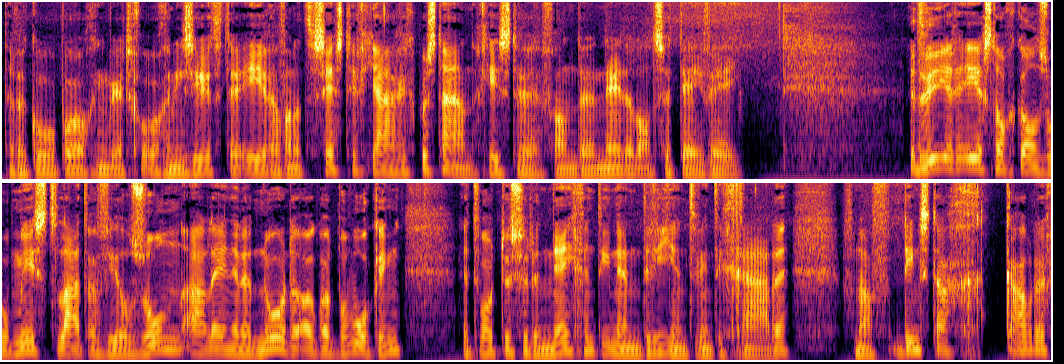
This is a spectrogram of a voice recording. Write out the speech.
De recordpoging werd georganiseerd ter ere van het 60-jarig bestaan gisteren van de Nederlandse tv. Het weer, eerst nog kans op mist, later veel zon. Alleen in het noorden ook wat bewolking. Het wordt tussen de 19 en 23 graden. Vanaf dinsdag kouder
